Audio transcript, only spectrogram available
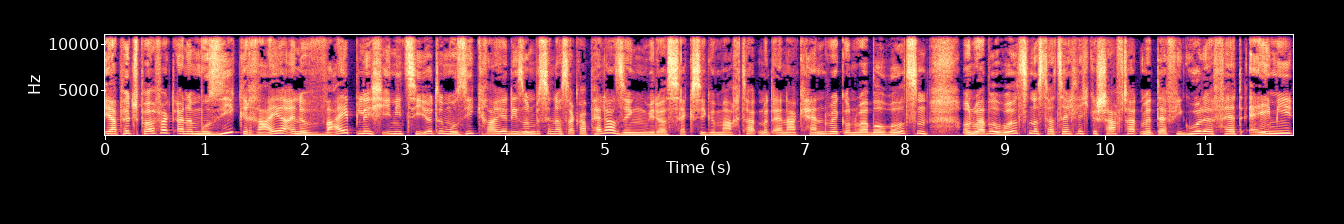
Ja, Pitch Perfect, eine Musikreihe, eine weiblich initiierte Musikreihe, die so ein bisschen das A Cappella-Singen wieder sexy gemacht hat mit Anna Kendrick und Rebel Wilson. Und Rebel Wilson es tatsächlich geschafft hat, mit der Figur der Fat Amy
